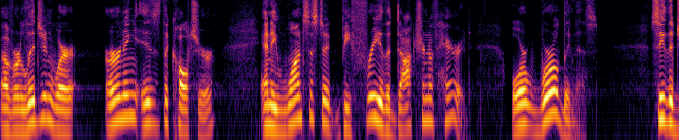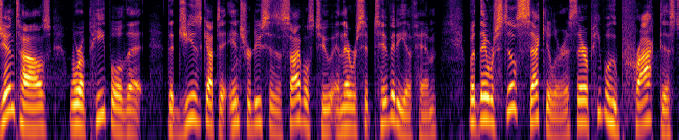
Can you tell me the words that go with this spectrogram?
of religion where earning is the culture and he wants us to be free of the doctrine of Herod or worldliness. See, the Gentiles were a people that, that Jesus got to introduce his disciples to and their receptivity of him, but they were still secularists. They were people who practiced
